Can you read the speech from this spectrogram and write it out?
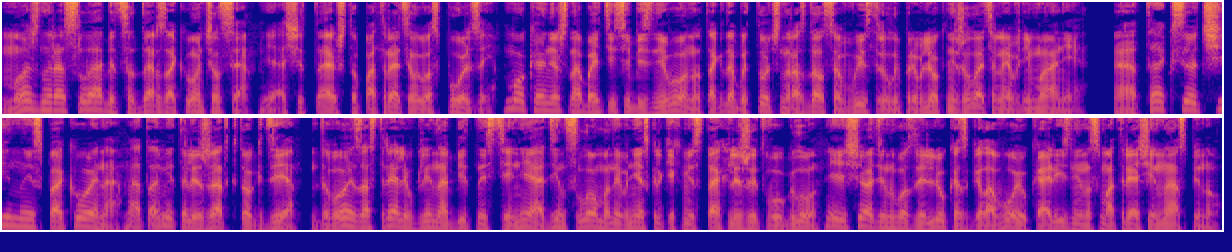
Можно расслабиться, дар закончился. Я считаю, что потратил его с пользой. Мог, конечно, обойтись и без него, но тогда бы точно раздался выстрел и привлек нежелательное внимание. А так все чинно и спокойно. Атомиты лежат кто где. Двое застряли в глинобитной стене, один сломанный в нескольких местах лежит в углу, и еще один возле люка с головой, укоризненно смотрящий на спину.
